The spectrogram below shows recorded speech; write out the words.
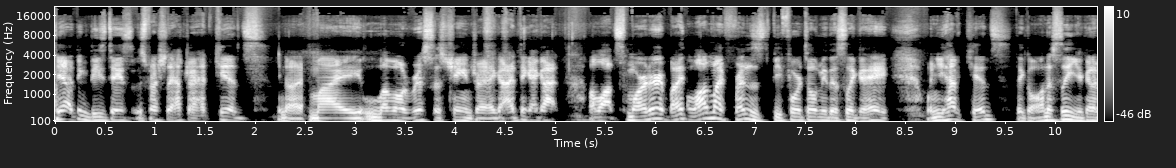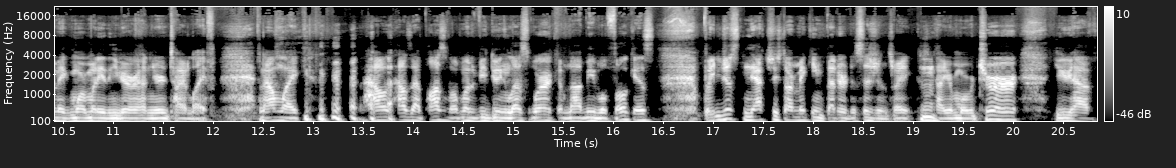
Yeah, I think these days, especially after I had kids, you know, my level of risk has changed, right? I, got, I think I got a lot smarter, but a lot of my friends before told me this, like, hey, when you have kids, they go, honestly, you're going to make more money than you've ever had in your entire life. And I'm like, how, how's that possible? I'm going to be doing less work. I'm not being able to focus. But you just naturally start making better decisions, right? Mm. Now you're more mature. You have,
